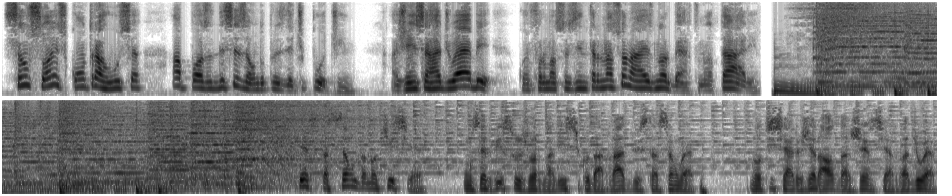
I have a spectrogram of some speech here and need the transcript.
sanções contra a Rússia após a decisão do presidente Putin. Agência Rádio Web com informações internacionais, Norberto Notari. Estação da Notícia, um serviço jornalístico da Rádio Estação Web. Noticiário geral da agência Rádio Web.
